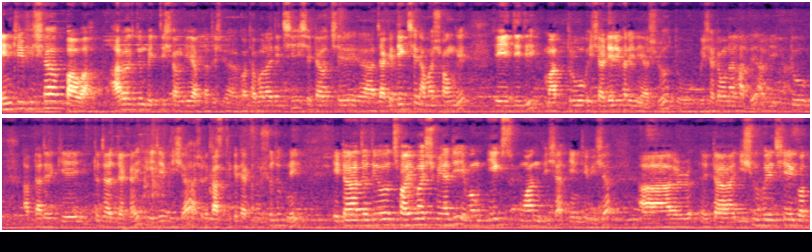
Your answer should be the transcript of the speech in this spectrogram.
এন্ট্রি ভিসা পাওয়া আরও একজন ব্যক্তির সঙ্গে আপনাদের কথা বলা দিচ্ছি। সেটা হচ্ছে যাকে দেখছেন আমার সঙ্গে, এই দিদি মাত্র ভিসা ডেলিভারি নিয়ে আসলো। তো ভিসাটা ওনার হাতে। আমি একটু আপনাদেরকে একটু জাস্ট দেখাই। এই যে ভিসা আসলে কাছ থেকে দেখানোর সুযোগ নেই। এটা যদিও ছয় মাস মেয়াদি এবং X one visa entry visa আর এটা ইস্যু হয়েছে গত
